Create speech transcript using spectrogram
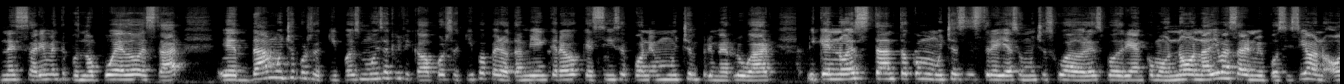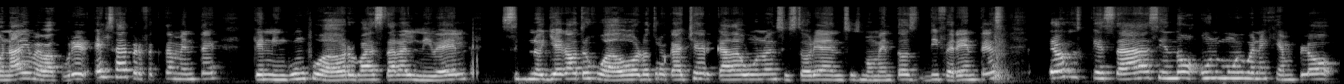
necesariamente pues no puedo estar. Eh, da mucho por su equipo, es muy sacrificado por su equipo, pero también creo que sí se pone mucho en primer lugar y que no es tanto como muchas estrellas o muchos jugadores podrían como, no, nadie va a estar en mi posición o nadie me va a cubrir. Él sabe perfectamente que ningún jugador va a estar al nivel si no llega otro jugador, otro catcher, cada uno en su historia, en sus momentos diferentes. Creo que está haciendo un muy buen ejemplo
